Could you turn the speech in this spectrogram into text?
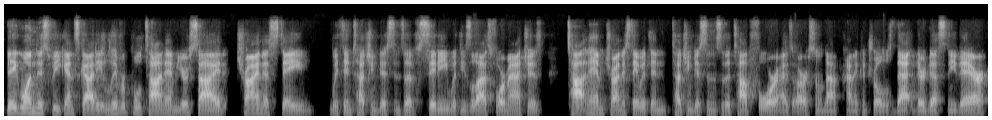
big one this weekend, Scotty. Liverpool, Tottenham. Your side trying to stay within touching distance of City with these last four matches. Tottenham trying to stay within touching distance of the top four as Arsenal now kind of controls that their destiny there.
